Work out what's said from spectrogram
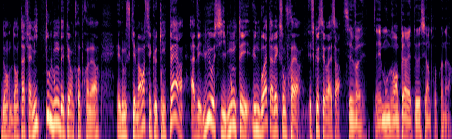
dans- dans ta famille, tout le monde était entrepreneur. Et donc, ce qui est marrant, c'est que ton père avait lui aussi monté une boîte avec son frère. Est-ce que c'est vrai, ça? C'est vrai. Et mon grand-père était aussi entrepreneur.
